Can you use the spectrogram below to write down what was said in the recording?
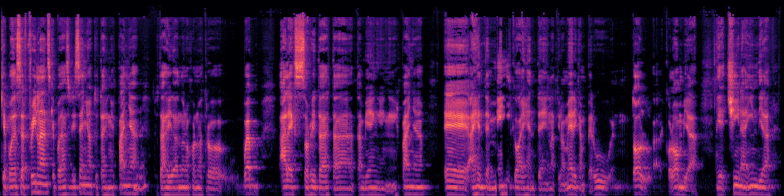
que puede ser freelance, que puedes hacer diseños, tú estás en España, tú estás ayudándonos con nuestro web, Alex Zorrita está también en España, eh, hay gente en México, hay gente en Latinoamérica, en Perú, en todos lugares, Colombia, eh, China, India,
